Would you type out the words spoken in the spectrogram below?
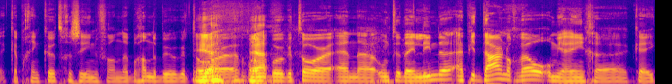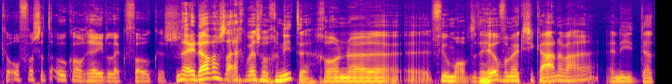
ik heb geen kut gezien van de Brandenburger Tor, eh, Brandenburger Tor en eh Unter den Linden. Heb je daar nog wel om je heen gekeken of was het ook al redelijk focus? Nee, daar was het eigenlijk best wel genieten. Gewoon eh, eh, viel me op dat er heel veel Mexicanen waren. En die, dat,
